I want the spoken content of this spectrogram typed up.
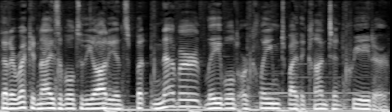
that are recognizable to the audience but never labeled or claimed by the content creator.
